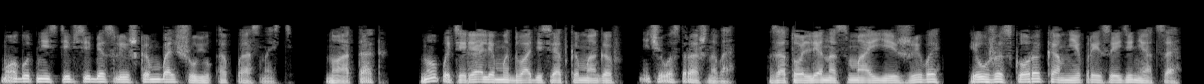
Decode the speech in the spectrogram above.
могут нести в себе слишком большую опасность. Ну а так, ну потеряли мы два десятка магов, ничего страшного. Зато Лена с Майей живы и уже скоро ко мне присоединятся,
